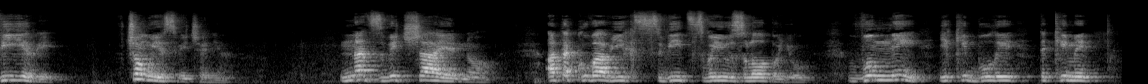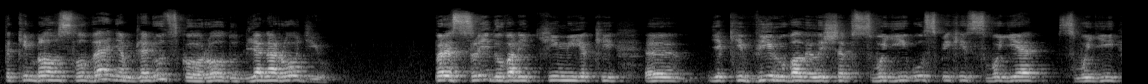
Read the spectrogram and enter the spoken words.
віри. В чому є свідчення? Надзвичайно атакував їх світ своєю злобою. Вони, які були такими, таким благословенням для людського роду, для народів, переслідувані тими, які, е, які вірували лише в свої успіхи, своє, свої,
